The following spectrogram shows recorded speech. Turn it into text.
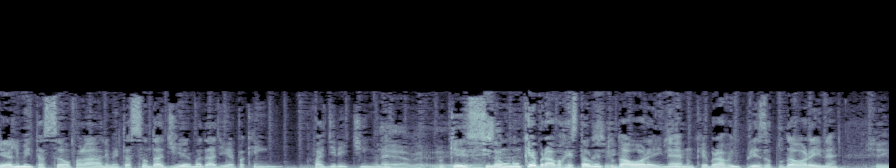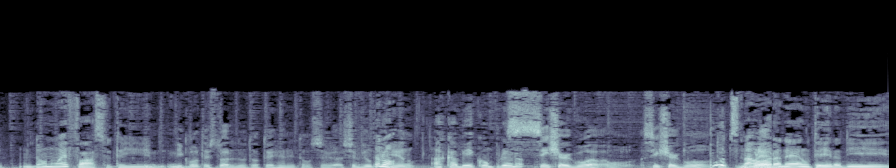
porque alimentação, fala, ah, alimentação dá dinheiro, mas dá dinheiro para quem faz direitinho, né? É, Porque senão sempre... não quebrava restaurante Sim. toda hora aí, né? Sim. Não quebrava empresa toda hora aí, né? Sim. Então não é fácil. Tem... Me, me conta a história do teu terreno, então. Você, você viu o não, terreno? Não, acabei comprando. Você enxergou? Você enxergou? Putz, na prédio? hora, né? Era um terreno de,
